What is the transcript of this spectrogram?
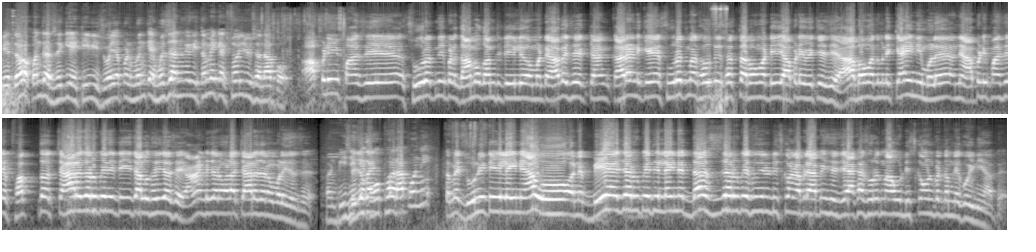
મેં દસ પંદર જગ્યાએ ટીવી જોયા પણ મને કઈ મજા ન આવી. તમે કંઈક સોલ્યુશન આપો. આપણી પાસે સુરતની પણ ગામો ગામથી ટીવી લેવા માટે આવે છે ક્યાંક કારણ કે સુરતમાં સૌથી સસ્તા ભાવમાં ટીવી આપણે વેચે છે. આ ભાવમાં તમને ક્યાંય નહીં મળે અને આપણી પાસે ફક્ત ચાર હજાર રૂપિયાથી ટીવી ચાલુ થઈ જશે. આઠ હજાર વાળા ચાર હજાર મળી જશે. પણ બીજી ઓફર આપો ને તમે જૂની ટીવી લઈને આવો અને બે હજાર રૂપિયાથી લઈને દસ હજાર રૂપિયા સુધીનું ડિસ્કાઉન્ટ આપણે આપી છે. જે આખા સુરતમાં આવું ડિસ્કાઉન્ટ પણ તમને કોઈ નહીં આપે.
